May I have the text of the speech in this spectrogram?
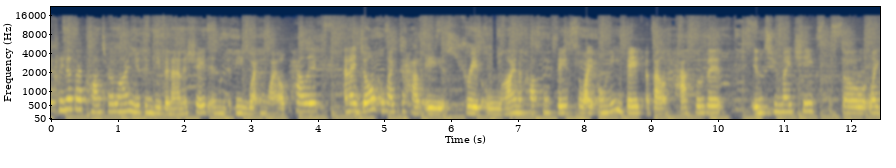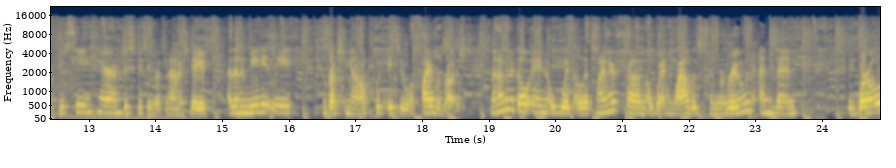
I'm going to clean up that contour line using the banana shade in the Wet n Wild palette. And I don't like to have a straight line across my face, so I only bake about half of it into my cheeks. So like you're seeing here, I'm just using the banana shade and then immediately brushing it off with a dual fiber brush. Then I'm to go in with a lip liner from Wet n Wild, this is in maroon, and then Whirl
